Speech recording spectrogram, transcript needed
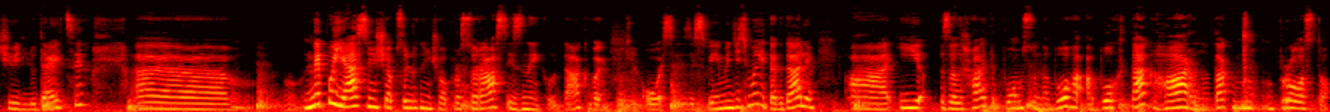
чи від людей цих, е- не пояснюючи абсолютно нічого, просто раз і зникли, так, ви ось зі своїми дітьми і так далі. А, І залишайте помсту на Бога, а Бог так гарно, так просто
